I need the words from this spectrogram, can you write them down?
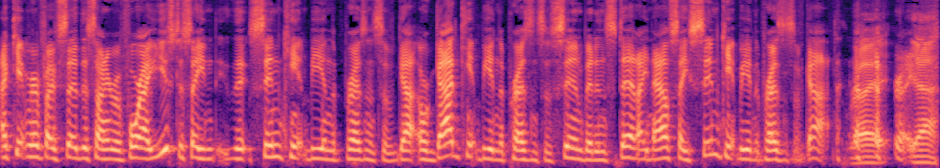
I can't remember if I've said this on here before. I used to say that sin can't be in the presence of God, or God can't be in the presence of sin, but instead I now say sin can't be in the presence of God. Right. right? Yeah.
